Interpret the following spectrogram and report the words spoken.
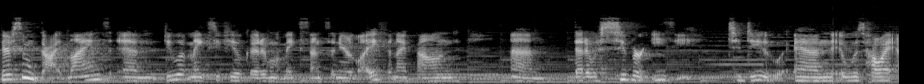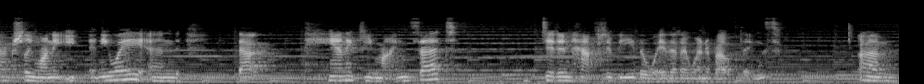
here's some guidelines and do what makes you feel good and what makes sense in your life. And I found um, that it was super easy to do, and it was how I actually want to eat anyway. And that panicky mindset didn't have to be the way that I went about things. Um,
